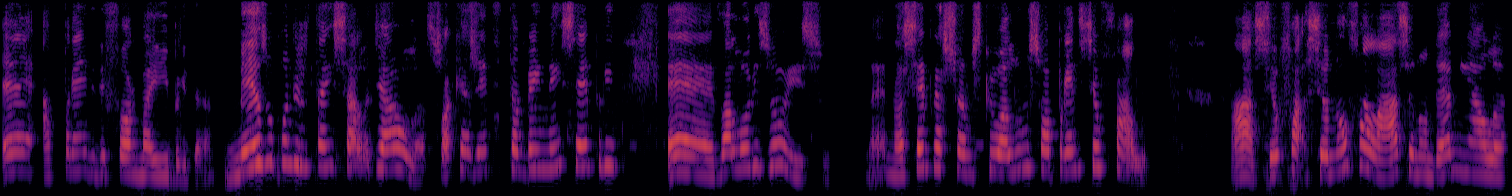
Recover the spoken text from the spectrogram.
é, aprende de forma híbrida, mesmo quando ele está em sala de aula. Só que a gente também nem sempre é, valorizou isso. Né? Nós sempre achamos que o aluno só aprende se eu falo. Ah, se eu, se eu não falar, se eu não der minha aula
